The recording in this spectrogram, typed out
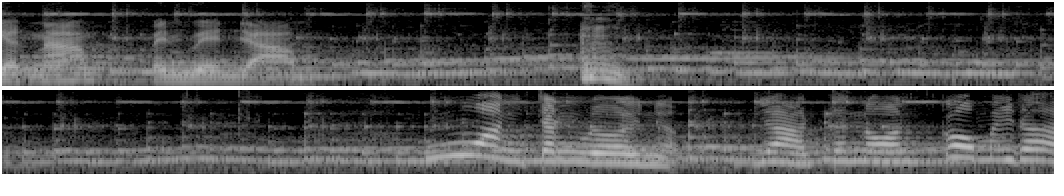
ปียกน้ำเป็นเวรยาม ง่วงจังเลยเนี่ย อยากจะนอนก็ไม่ได้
